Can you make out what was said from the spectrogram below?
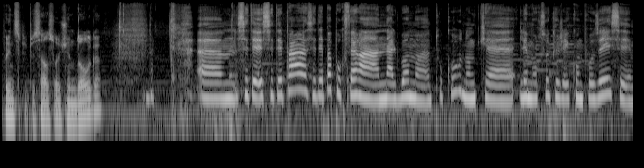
в принципе, писался очень долго. Euh, c'était c'était pas c'était pas pour faire un album euh, tout court donc euh, les morceaux que j'ai composés c'est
